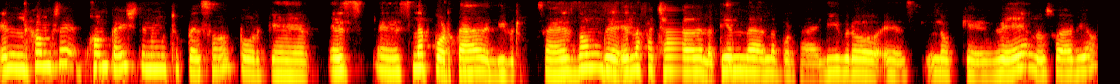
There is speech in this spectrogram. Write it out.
El homepage tiene mucho peso porque es, es, la portada del libro, o sea, es donde es la fachada de la tienda, es la portada del libro, es lo que ve el usuario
